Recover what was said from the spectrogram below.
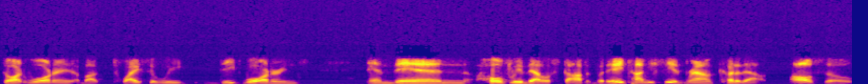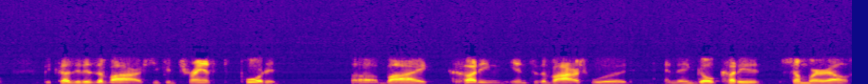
start watering it about twice a week, deep waterings, and then hopefully that'll stop it. But anytime you see it brown, cut it out. Also, because it is a virus, you can transport it uh, by cutting into the virus wood and then go cutting it somewhere else.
